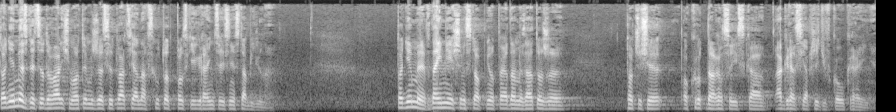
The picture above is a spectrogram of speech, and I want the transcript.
to nie my zdecydowaliśmy o tym, że sytuacja na wschód od polskiej granicy jest niestabilna. To nie my w najmniejszym stopniu odpowiadamy za to, że toczy się okrutna rosyjska agresja przeciwko Ukrainie.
